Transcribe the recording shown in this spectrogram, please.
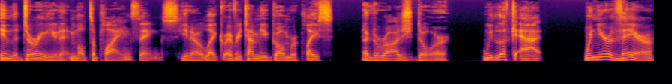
in the during unit, multiplying things, you know, like every time you go and replace a garage door, we look at when you're there,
